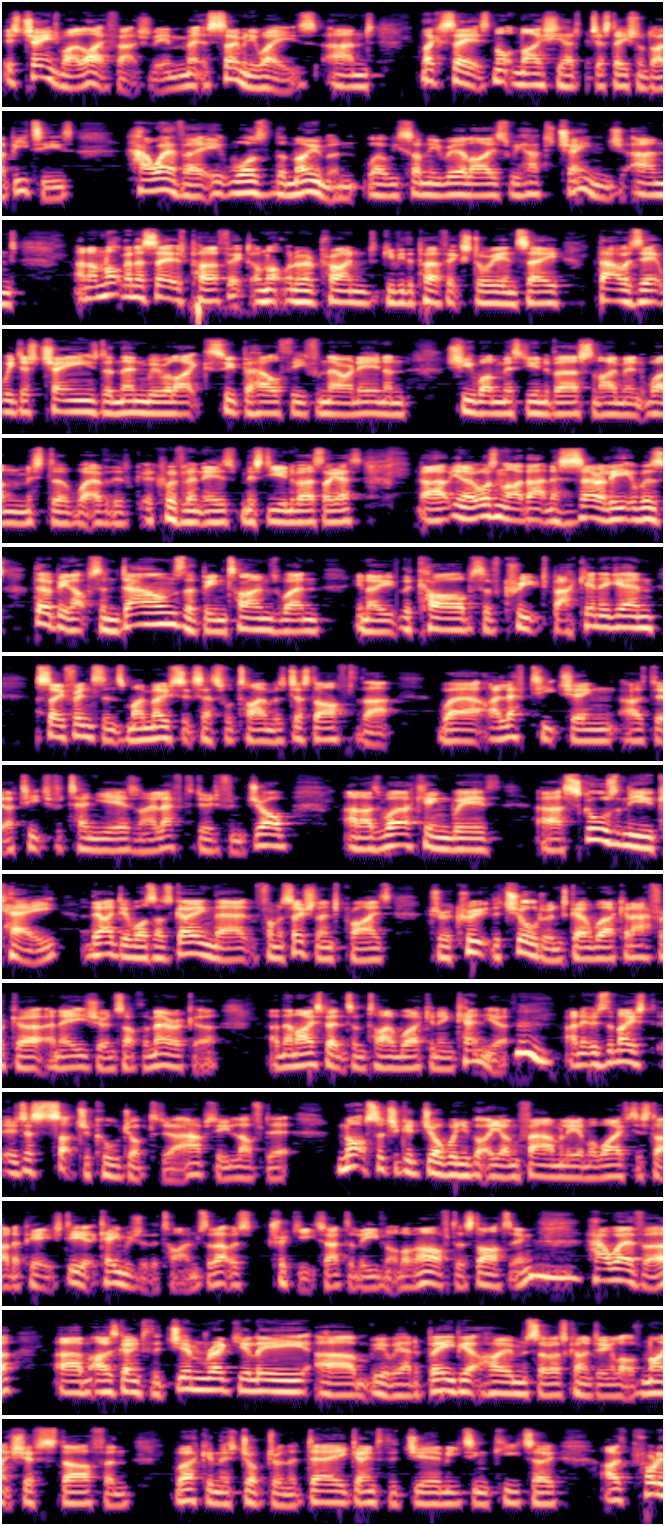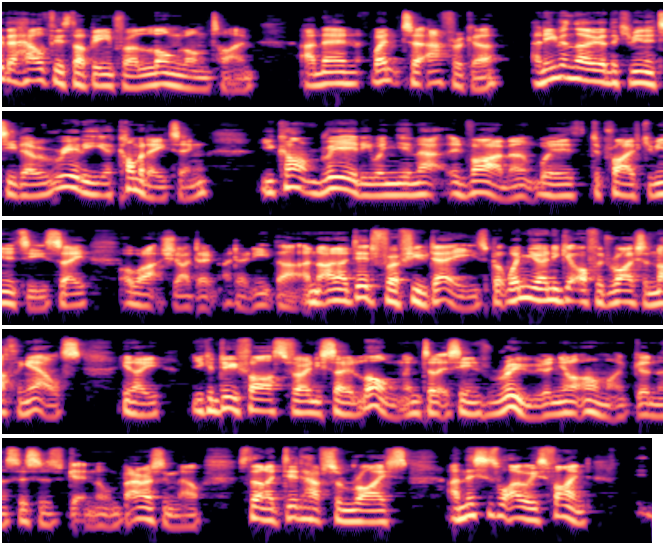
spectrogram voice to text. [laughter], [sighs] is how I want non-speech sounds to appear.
It's changed my life, actually, in so many ways. And like I say, it's not nice she had gestational diabetes, However, it was the moment where we suddenly realized we had to change. And and I'm not going to say it's perfect. I'm not going to try and give you the perfect story and say that was it. We just changed and then we were like super healthy from there on in. And she won Mr. Universe and I meant won Mr. whatever the equivalent is, Mr. Universe, I guess. Uh, you know, it wasn't like that necessarily. It was, there have been ups and downs. There have been times when, you know, the carbs have creeped back in again. So for instance, my most successful time was just after that where I left teaching. I was a teacher for 10 years and I left to do a different job. And I was working with uh, schools in the UK. The idea was I was going there from a social enterprise to recruit the children to go and work in Africa and Asia and South America. And then I spent some time working in Kenya. Hmm. And it was the most, it was just such a cool job to do. I absolutely loved it. Not such a good job when you've got a young family and my wife just started a PhD at Cambridge at the time. So that was tricky. So I had to leave not long after starting. Hmm. However, um, I was going to the gym regularly. Um, we, we had a baby at home, so I was kind of doing a lot of night shift stuff and working this job during the day, going to the gym, eating keto. I was probably the healthiest I've been for a long, long time. And then went to Africa and even though in the community they were really accommodating, you can't really, when you're in that environment with deprived communities, say, "Oh, well, actually, I don't, I don't eat that." And, and I did for a few days, but when you only get offered rice and nothing else, you know, you can do fast for only so long until it seems rude, and you're like, "Oh my goodness, this is getting embarrassing now." So then I did have some rice, and this is what I always find:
